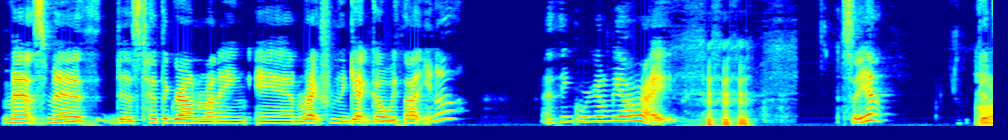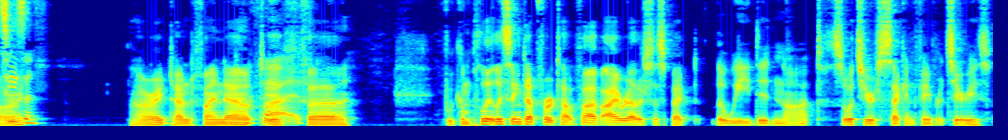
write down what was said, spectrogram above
Matt Smith just hit the ground running, and right from the get go, we thought, you know, I think we're gonna be all right. So yeah, good All right. season. All right, time to find out if uh, if we completely synced up for a top five. I rather suspect that we did not. So, what's your second favorite series?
